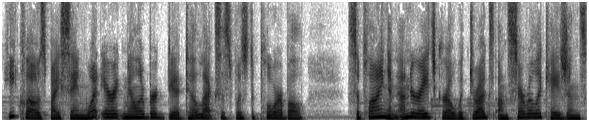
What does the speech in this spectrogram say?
He closed by saying what Eric Millerberg did to Alexis was deplorable, supplying an underage girl with drugs on several occasions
